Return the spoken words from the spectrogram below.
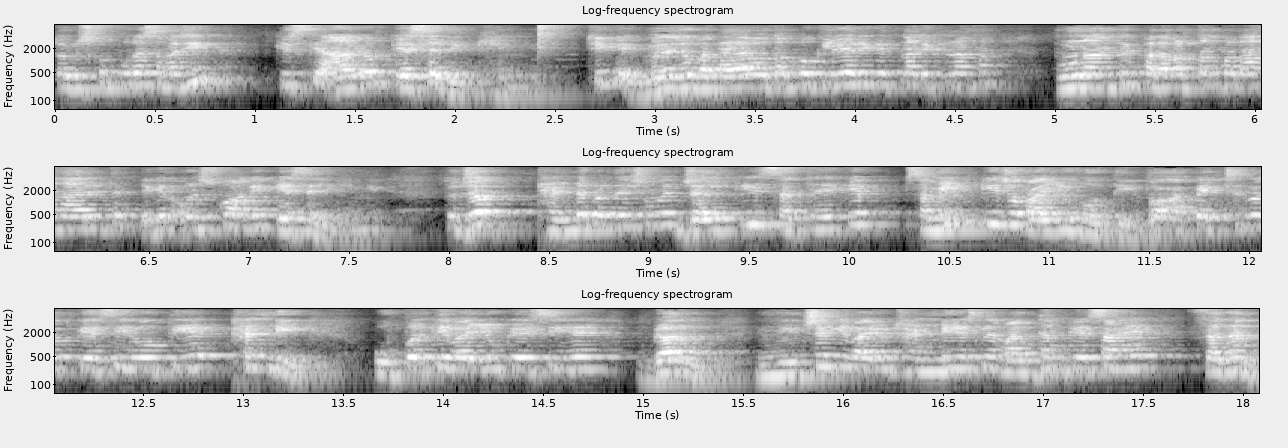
तो इसको पूरा समझिए, किसके आगे और कैसे लिखेंगे ठीक है, मैंने जो बताया वो तो आपको क्लियर है कितना लिखना था। पूर्णांतरिक परिवर्तन पर आधारित है, लेकिन और इसको आगे कैसे लिखेंगे? तो जब ठंडे प्रदेशों में जल की सतह के समीप की जो वायु होती है वो अपेक्षाकृत कैसी होती है? ठंडी। ऊपर की वायु कैसी है? गर्म। नीचे की वायु ठंडी है, इसलिए माध्यम कैसा है? सघन।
